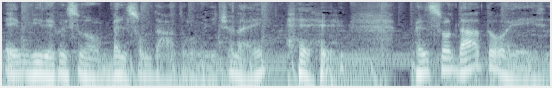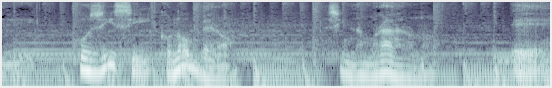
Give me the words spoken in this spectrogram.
e vide questo bel soldato, come dice lei, bel soldato e così si conobbero, si innamorarono e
